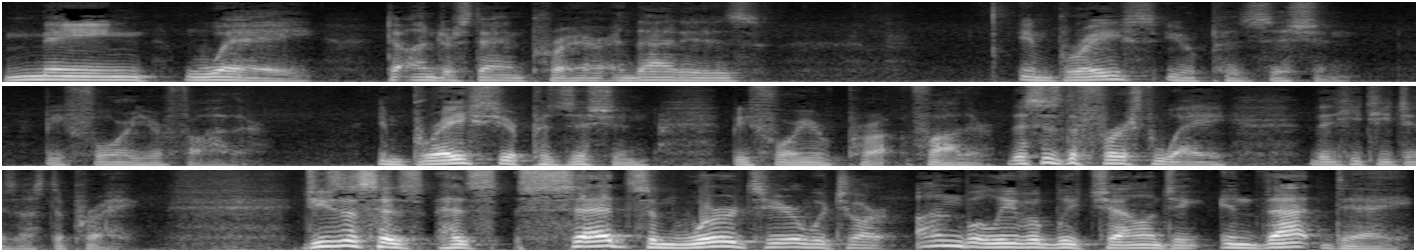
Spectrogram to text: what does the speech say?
main way to understand prayer, and that is embrace your position before your Father. Embrace your position before your pro- Father. This is the first way that he teaches us to pray. Jesus has, has said some words here which are unbelievably challenging. In that day,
